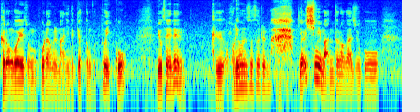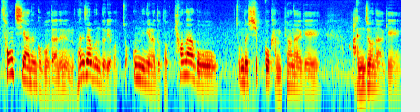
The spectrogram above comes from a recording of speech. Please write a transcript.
그런 거에 좀 보람을 많이 느꼈던 것도 있고 요새는 그 어려운 수술을 막 열심히 만들어 가지고 성취하는 것보다는 환자분들이 어, 조금이라도 더 편하고 좀 더 쉽고 간편하게 안전하게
